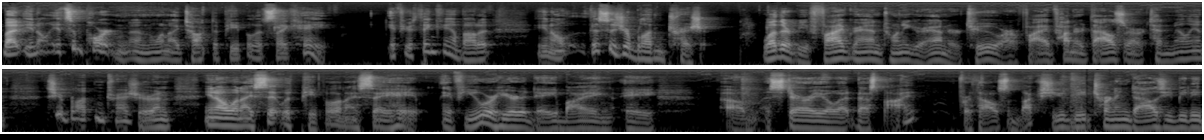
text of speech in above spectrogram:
But you know, it's important. And when I talk to people, it's like, hey, if you're thinking about it, you know, this is your blood and treasure. Whether it be five grand, twenty grand, or two, or five hundred thousand, or ten million, it's your blood and treasure. And you know, when I sit with people and I say, hey, if you were here today buying a um, a stereo at Best Buy for a thousand bucks, you'd be turning dials, you'd be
